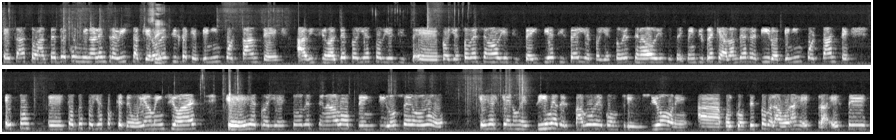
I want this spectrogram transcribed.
Exacto, antes de culminar la entrevista, quiero decirte que es bien importante, adicional del proyecto, 16, eh, proyecto del Senado 1616 y el proyecto del Senado 1623 que hablan de retiro, es bien importante estos, estos dos proyectos que te voy a mencionar, que es el proyecto del Senado 2202 que es el que nos exime del pago de contribuciones a, por concepto de las horas extra. Este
